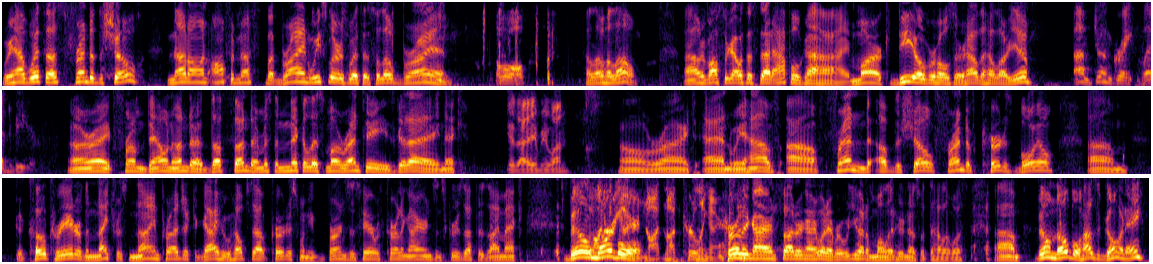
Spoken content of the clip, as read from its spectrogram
We have with us, friend of the show, not on off enough, but Brian Weisler is with us. Hello, Brian. Hello, all. Hello, hello. Uh, we've also got with us that Apple guy, Mark D. Overholzer. How the hell are you? I'm doing great. Glad to be here. All right, from down under the thunder, Mr. Nicholas Marentes. Good day, Nick. Good day, everyone. All right, and we have a friend of the show, friend of Curtis Boyle, um, a co-creator of the Nitrous Nine project, a guy who helps out Curtis when he burns his hair with curling irons and screws up his iMac. Bill Nobel, iron, not not curling iron. curling iron, soldering iron, whatever. Well, you had a mullet. Who knows what the hell it was? Um, Bill Nobel, how's it going, eh?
